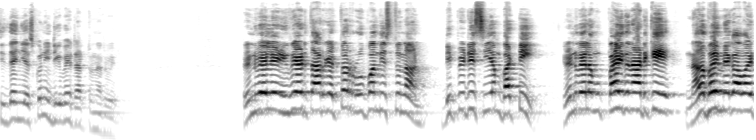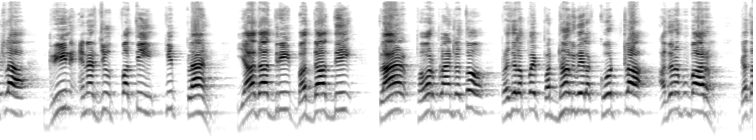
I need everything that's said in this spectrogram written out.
సిద్ధం చేసుకొని ఇంటికి పోయేటట్టున్నారు వీళ్ళు. రెండు వేల ఇరవై ఏడు టార్గెట్తో రూపొందిస్తున్నాను డిప్యూటీ సీఎం బట్టి రెండు వేల ముప్పై ఐదు నాటికి నలభై మెగావైట్ల గ్రీన్ ఎనర్జీ ఉత్పత్తికి ప్లాన్. యాదాద్రి భద్రాద్రి ప్లా పవర్ ప్లాంట్లతో ప్రజలపై పద్నాలుగు వేల కోట్ల అదనపు భారం. గత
